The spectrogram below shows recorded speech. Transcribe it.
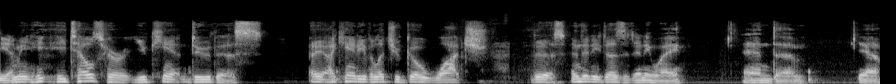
Yeah. I mean, he, he tells her, you can't do this. I, I can't even let you go watch this. And then he does it anyway. And, um, yeah.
